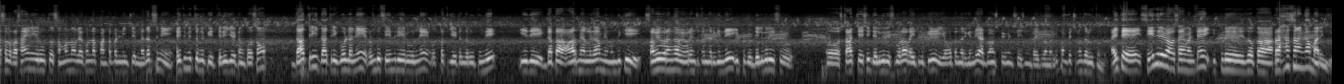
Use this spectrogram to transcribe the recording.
అసలు రసాయన ఎరువుతో సంబంధం లేకుండా పంట పండించే మెథడ్స్ని రైతు మిత్రులకి తెలియజేయడం కోసం దాత్రి దాత్రి గోల్డ్ అనే రెండు సేంద్రియ ఎరువుల్ని ఉత్పత్తి చేయడం జరుగుతుంది. ఇది గత ఆరు నెలలుగా మీ ముందుకి సవివరంగా వివరించడం జరిగింది. ఇప్పుడు డెలివరీస్ స్టార్ట్ చేసి డెలివరీస్ కూడా రైతులకి ఇవ్వటం జరిగింది. అడ్వాన్స్ పేమెంట్ చేసిన రైతులందరికీ పంపించడం జరుగుతుంది. అయితే సేంద్రియ వ్యవసాయం అంటే ఇప్పుడు ఇది ఒక ప్రహసనంగా మారింది.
